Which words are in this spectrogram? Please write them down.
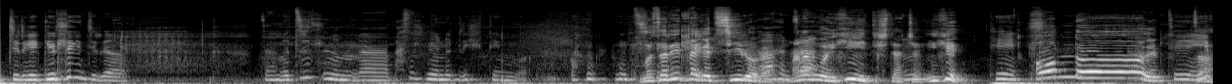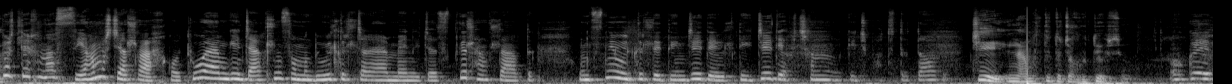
жиргээ гэрлэгийн жиргээ. За мозрил бас л би өнөөдөр их тийм Мозарилла гэж сэр байгаа. Манай нөгөө ихийн идэг штэ ачаа. Инхээ. Тий. Хондоо гэдэг. Тий. Импортлынхнаас ямар ч ялгаа авахгүй. Төв аймгийн жаргалан суманд үйлдвэрлэж байгаа юм байна гэж сэтгэл хангалуун авдаг. Үндэсний үйлдвэрлэлээ дэмжээд байвал дэгжээд явчих нь гэж боддог доо. Чи энэ амралтыг дож хөдөө өсөв. Окей.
